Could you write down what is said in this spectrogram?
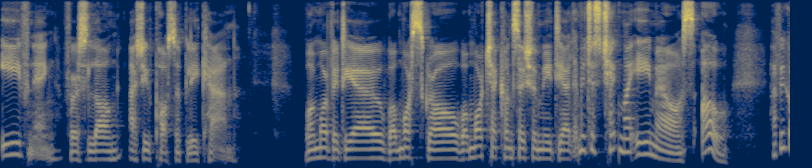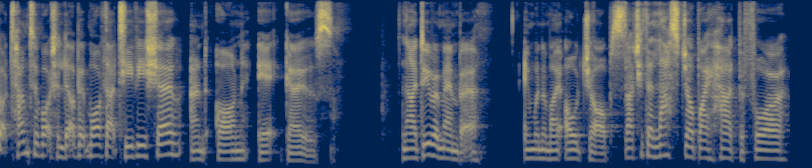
evening for as long as you possibly can. One more video, one more scroll, one more check on social media. Let me just check my emails. Oh, have you got time to watch a little bit more of that TV show? And on it goes. Now, I do remember in one of my old jobs, actually the last job I had before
